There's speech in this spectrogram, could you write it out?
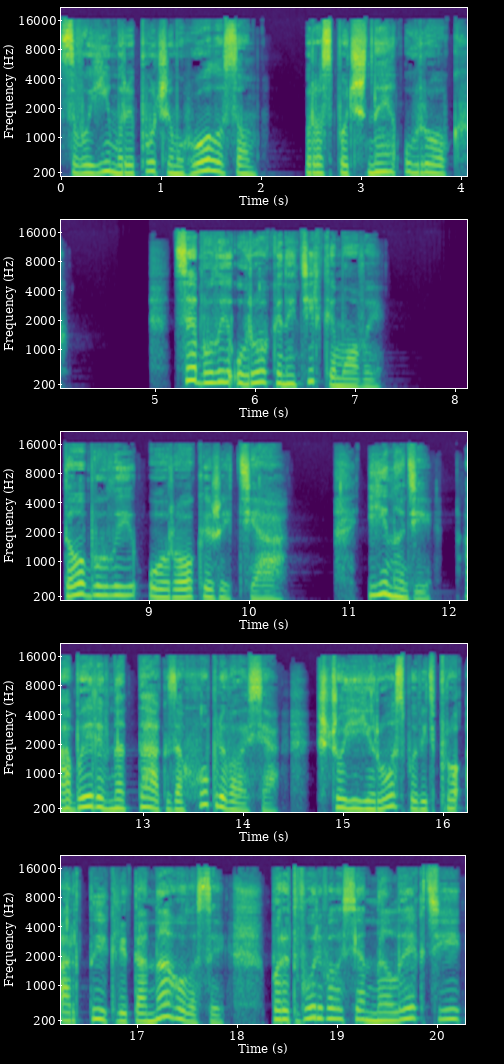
своїм рипучим голосом розпочне урок. Це були уроки не тільки мови, то були уроки життя. Іноді Абелівна так захоплювалася, що її розповідь про артиклі та наголоси перетворювалася на лекції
